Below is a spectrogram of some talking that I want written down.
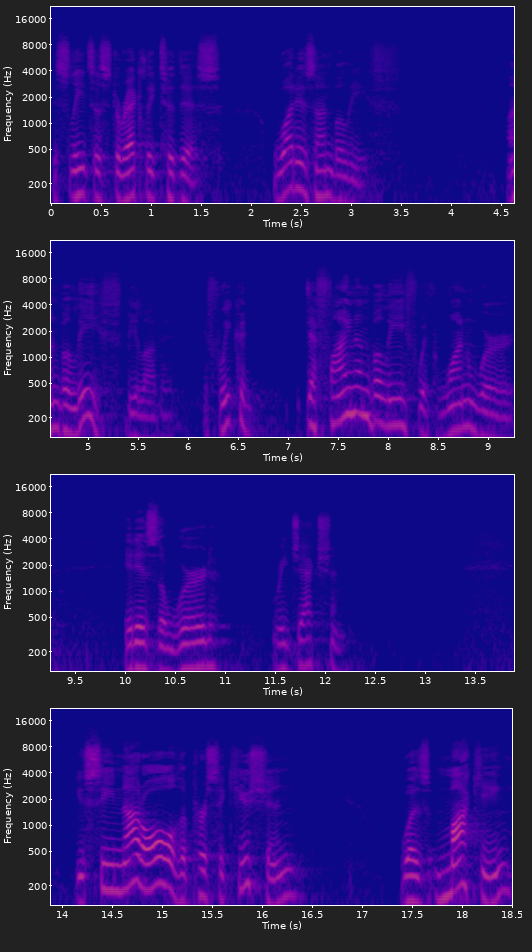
This leads us directly to this. What is unbelief? Unbelief, beloved, if we could define unbelief with one word, it is the word rejection. You see, not all the persecution was mocking.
